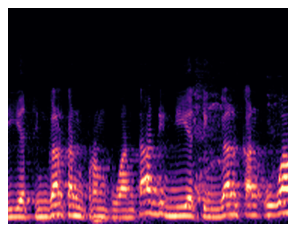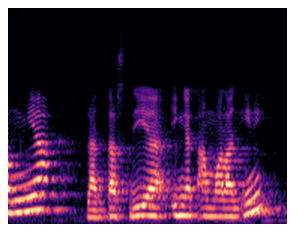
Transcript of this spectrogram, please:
dia tinggalkan perempuan tadi, dia tinggalkan uangnya, lantas dia ingat amalan ini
